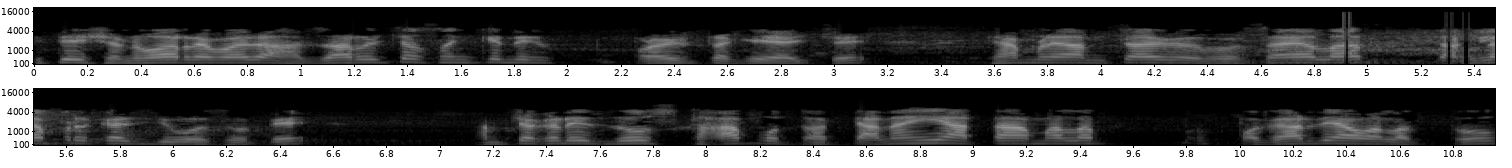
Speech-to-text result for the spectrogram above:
इथे शनिवार रविवारी हजारोच्या संख्येने पर्यटक यायचे. त्यामुळे आमच्या व्यवसायाला चांगल्या प्रकारचे दिवस होते. आमच्याकडे जो स्टाफ होता त्यांनाही आता आम्हाला पगार द्यावा लागतो.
